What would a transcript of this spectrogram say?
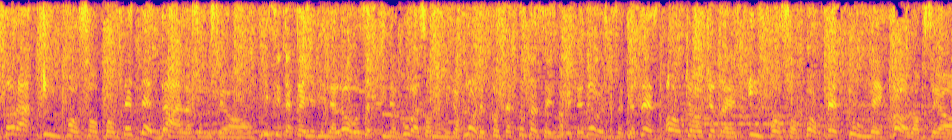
Impresora? InfoSoporte te da la solución. Visita calle Villalobos, esquina Cuba, zona Miraflores, contactos al 699-63-883. InfoSoporte, tu mejor opción.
